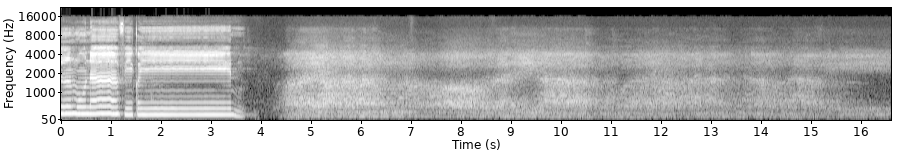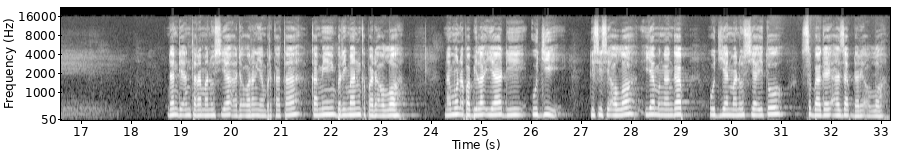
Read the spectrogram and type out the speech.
المنافقين Dan di antara manusia ada orang yang berkata, kami beriman kepada Allah. Namun apabila ia diuji di sisi Allah, ia menganggap ujian manusia itu sebagai azab dari Allah.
